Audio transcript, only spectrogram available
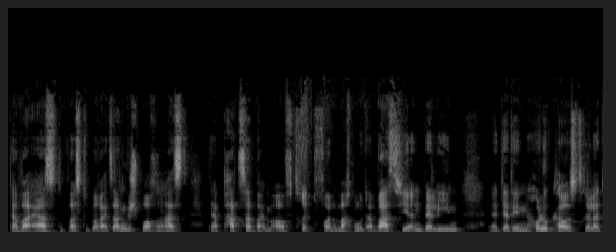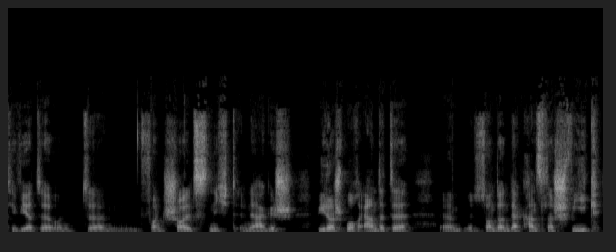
Da war erst, was du bereits angesprochen hast, der Patzer beim Auftritt von Mahmoud Abbas hier in Berlin, äh, der den Holocaust relativierte und ähm, von Scholz nicht energisch Widerspruch erntete, ähm, sondern der Kanzler schwieg,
